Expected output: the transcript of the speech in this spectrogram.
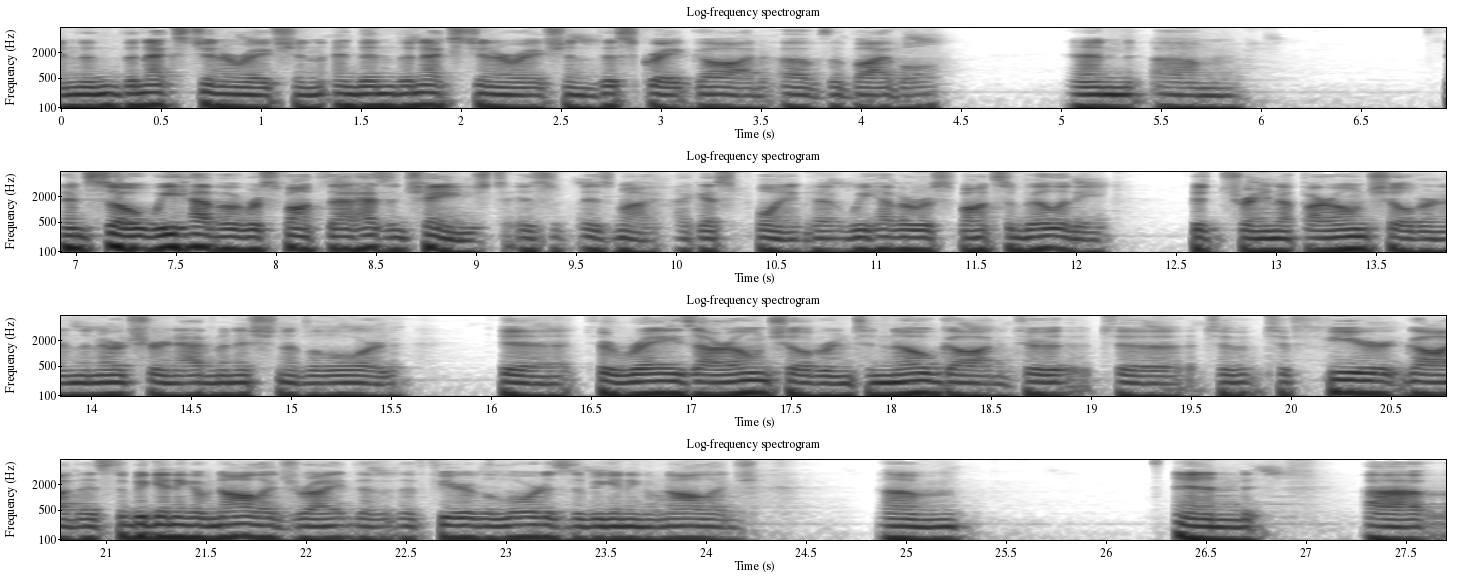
and then the next generation, and then the next generation. This great God of the Bible, and um, and so we have a response that hasn't changed. Is is my I guess point that we have a responsibility to train up our own children in the nurture and admonition of the Lord to to raise our own children to know God, to to to to fear God. That's the beginning of knowledge, right? The the fear of the Lord is the beginning of knowledge. Um, and uh,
